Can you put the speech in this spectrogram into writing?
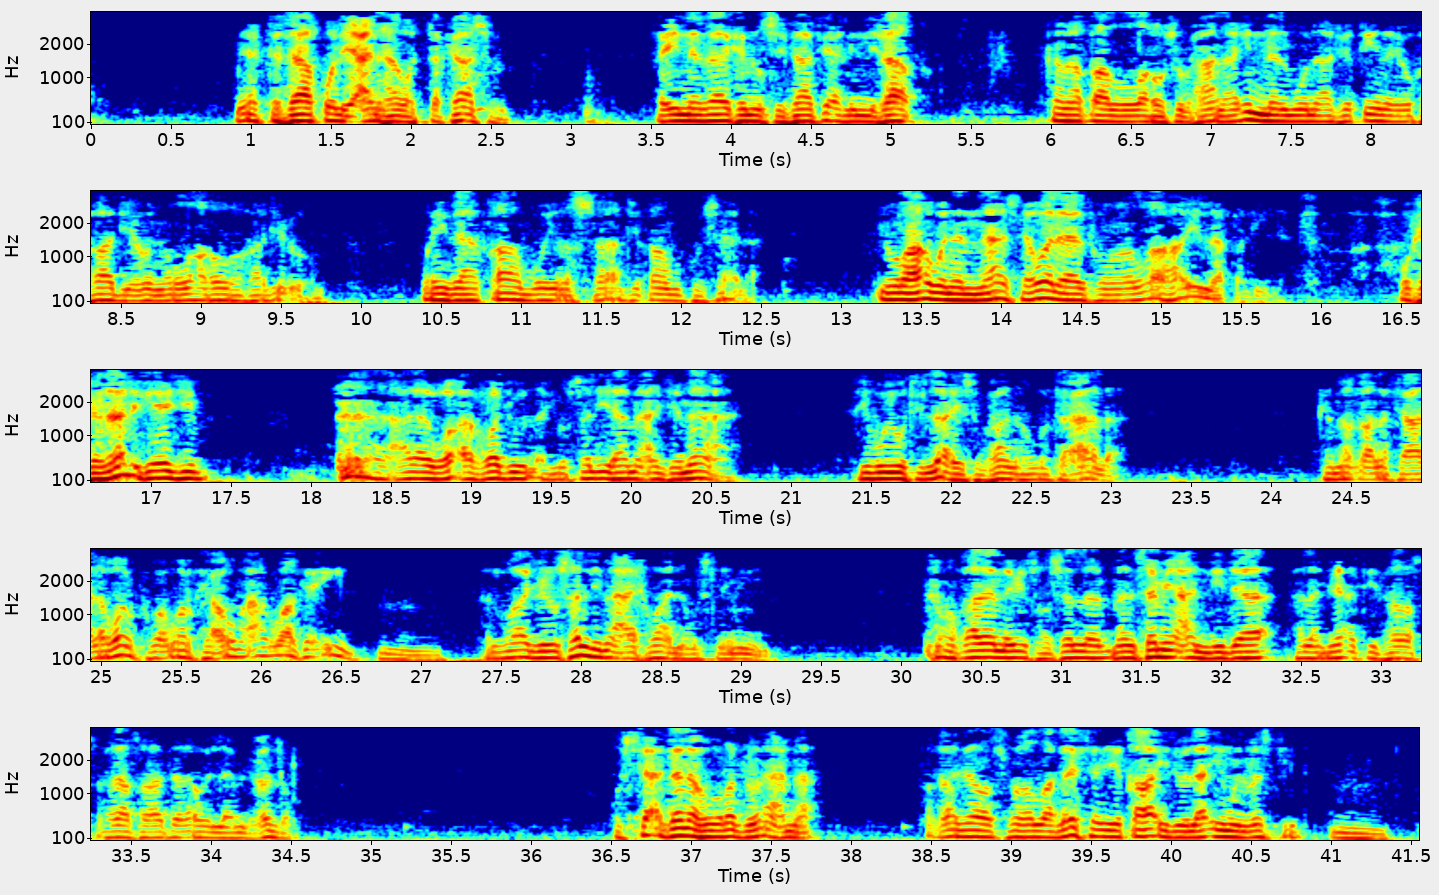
من التثاقل عنها والتكاسل فإن ذلك من صفات أهل النفاق. كما قال الله سبحانه إن المنافقين يخادعون الله وهو خادعهم وإذا قاموا إلى الصلاة قاموا كسالى. يراءون الناس ولا يذكرون الله إلا قليلا. وكذلك يجب على الرجل أن يصليها مع الجماعة في بيوت الله سبحانه وتعالى. كما قال تعالى واركعوا مع الراكعين. فالواجب يصلي مع إخوان المسلمين. وقال النبي صلى الله عليه وسلم من سمع النداء فلم يأتي فلا صلاة له إلا من عذر واستأذنه رجل أعمى فقال يا رسول الله ليس لي قائد لائم المسجد.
